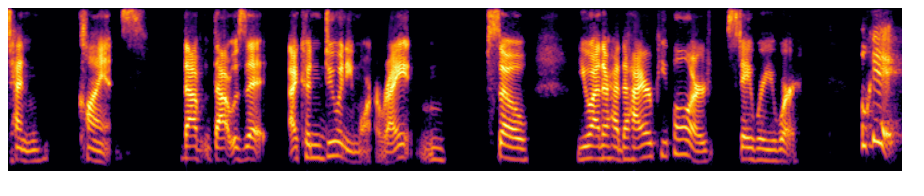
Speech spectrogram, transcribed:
10 clients. That that was it. I couldn't do anymore, right? Mm, so you either had to hire people or stay where you were. Okay.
